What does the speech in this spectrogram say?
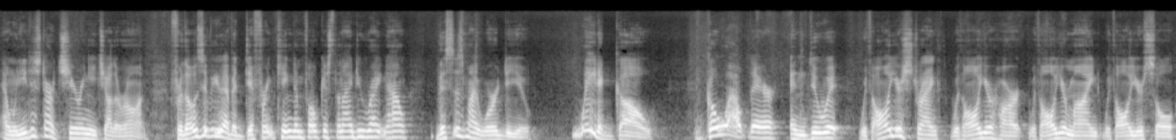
and we need to start cheering each other on. For those of you who have a different kingdom focus than I do right now, this is my word to you. Way to go. Go out there and do it with all your strength, with all your heart, with all your mind, with all your soul,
